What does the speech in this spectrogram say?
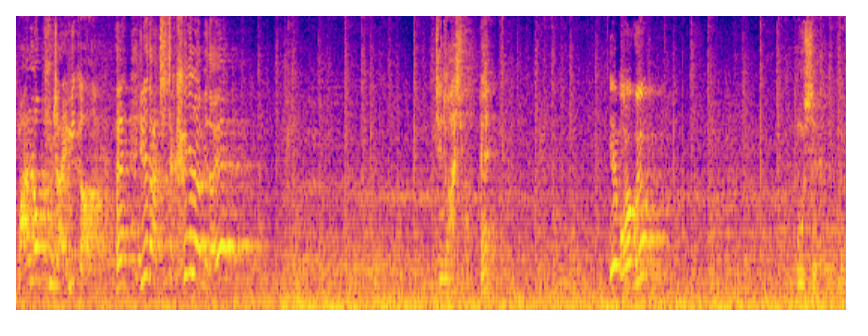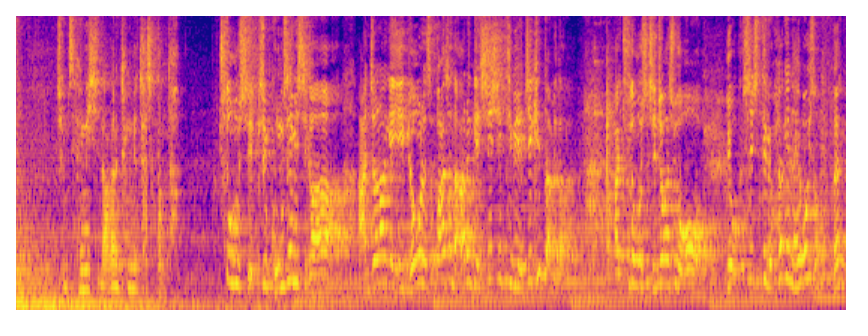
말 높은 줄 아닙니까? 예? 이러다가 진짜 큰일 납니다, 예? 진정하시고, 예? 얘 뭐라고요? 동우 씨, 지금 세미 씨 나가는 장면 찾았답니다. 추동우 씨, 지금 공세미 씨가 안전하게 이 병원에서 빠져나가는 게 CCTV에 찍혔답니다. 아니, 추동우 씨 진정하시고, 이 CCTV 확인해 보이소, 예?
